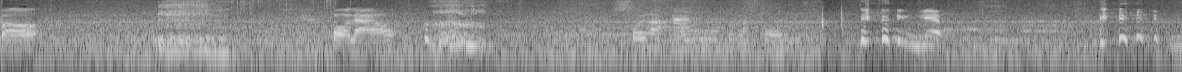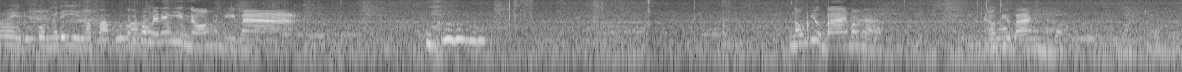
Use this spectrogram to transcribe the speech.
โปะโปะแล้วคนละอันคนละคนเงียบไม่ทุกคนไม่ได้ยินว่าป้าพูดทุว่ากอะไรคนไม่ได้ยินเนาะดีมากนกอยู่บ้านค่ะ นกอยู่บ้านค่ะบางตอนแล้ว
